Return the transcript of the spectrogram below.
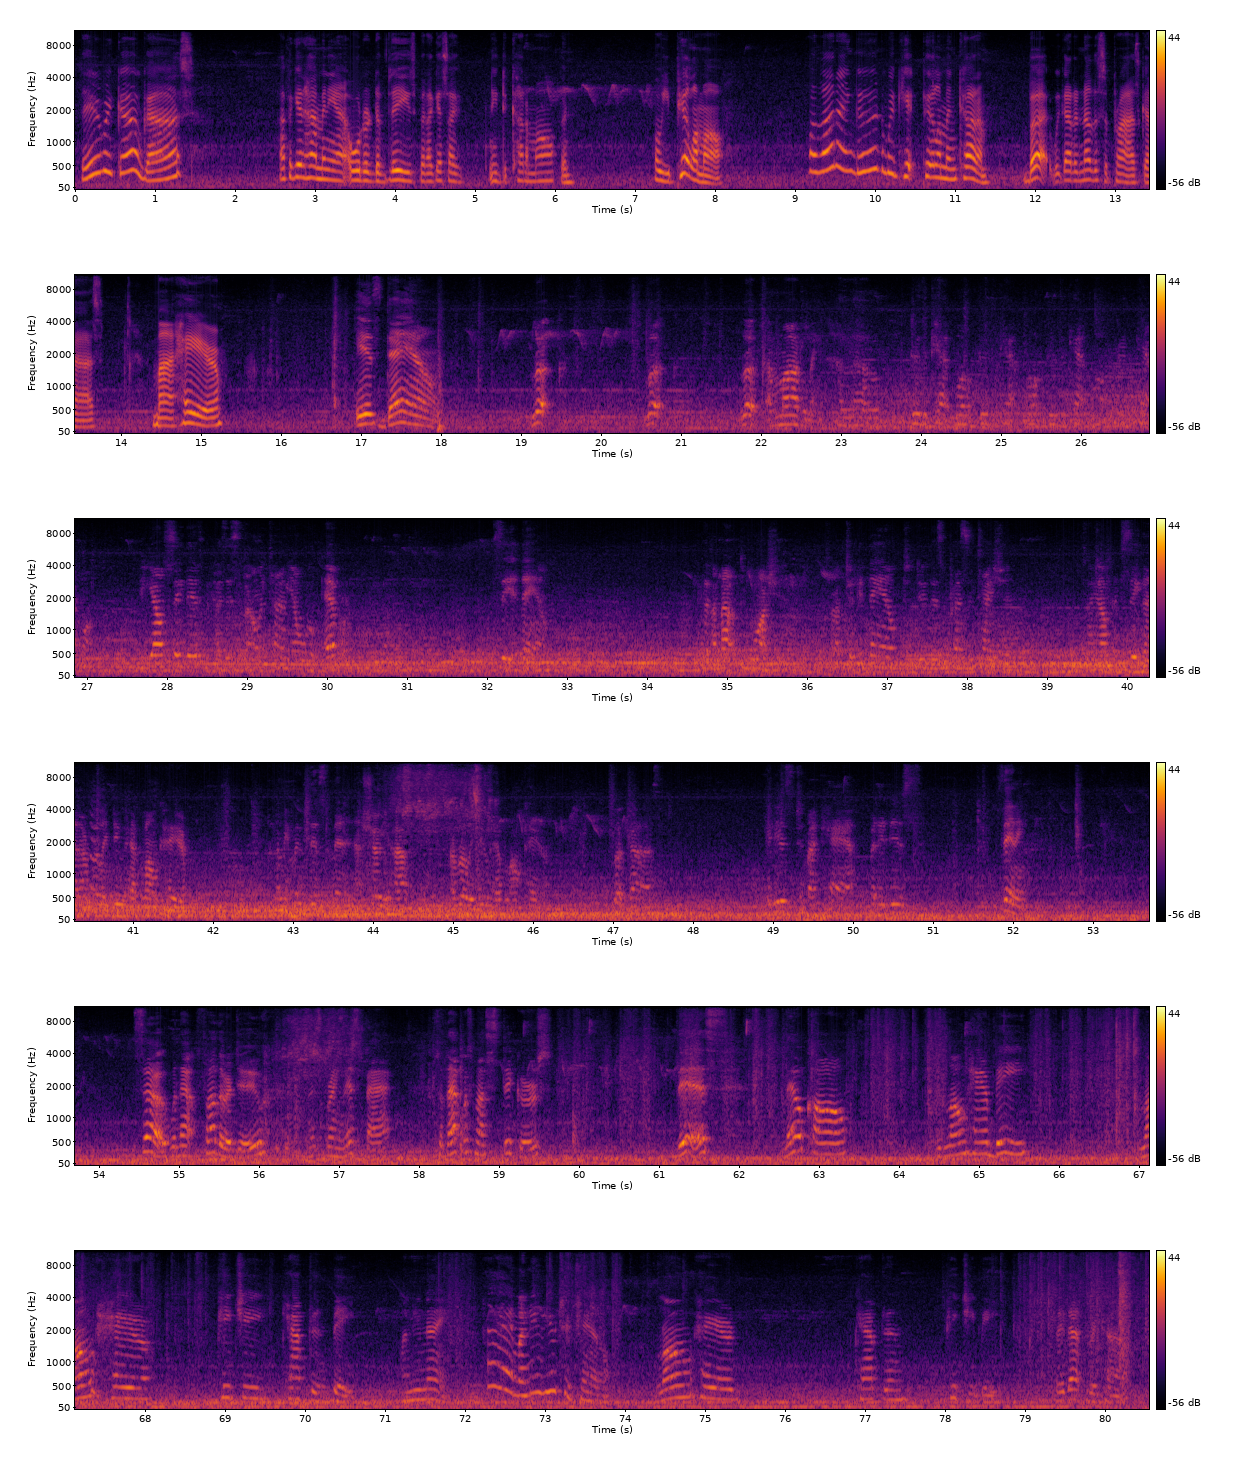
There we go, guys. I forget how many I ordered of these, but I guess I need to cut them off and... Oh, you peel them off. Well, that ain't good. We can't peel them and cut them. But we got another surprise, guys. My hair is down. Look. Look. Look, I'm modeling. Hello. Do the catwalk, do the catwalk, do the catwalk, do the catwalk. Do y'all see this? Because this is the only time y'all will ever see it down. Because I'm about to wash it. So I took it down to do this presentation. So y'all can see that I really do have long hair. Let me move this a minute and I'll show you how I really do have long hair. Look guys, it is to my calf, but it is thinning. So, without further ado, let's bring this back. So that was my stickers. This, mail call, with long hair B, long hair peachy Captain B, my new name. Hey, my new YouTube channel, long haired Captain Peachy B. Say that three times.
